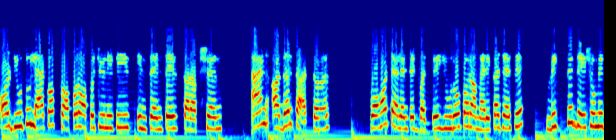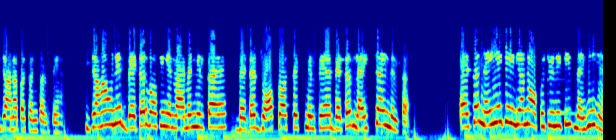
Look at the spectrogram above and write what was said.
और due to lack of proper opportunities incentive corruption and other factors बहुत टैलेंटेड बच्चे यूरोप और अमेरिका जैसे विकसित देशों में जाना पसंद करते हैं। जहाँ उन्हें बेटर वर्किंग एनवायरनमेंट मिलता है बेटर जॉब प्रोस्पेक्ट मिलते हैं बेटर लाइफस्टाइल मिलता है। ऐसा नहीं है कि इंडिया में अपॉर्चुनिटीज़ नहीं है,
